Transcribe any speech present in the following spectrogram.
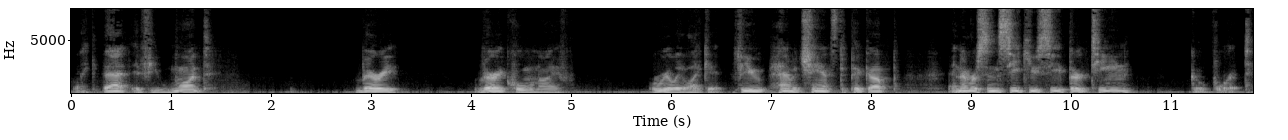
like that if you want. Very, very cool knife. Really like it. If you have a chance to pick up an Emerson CQC 13, go for it.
